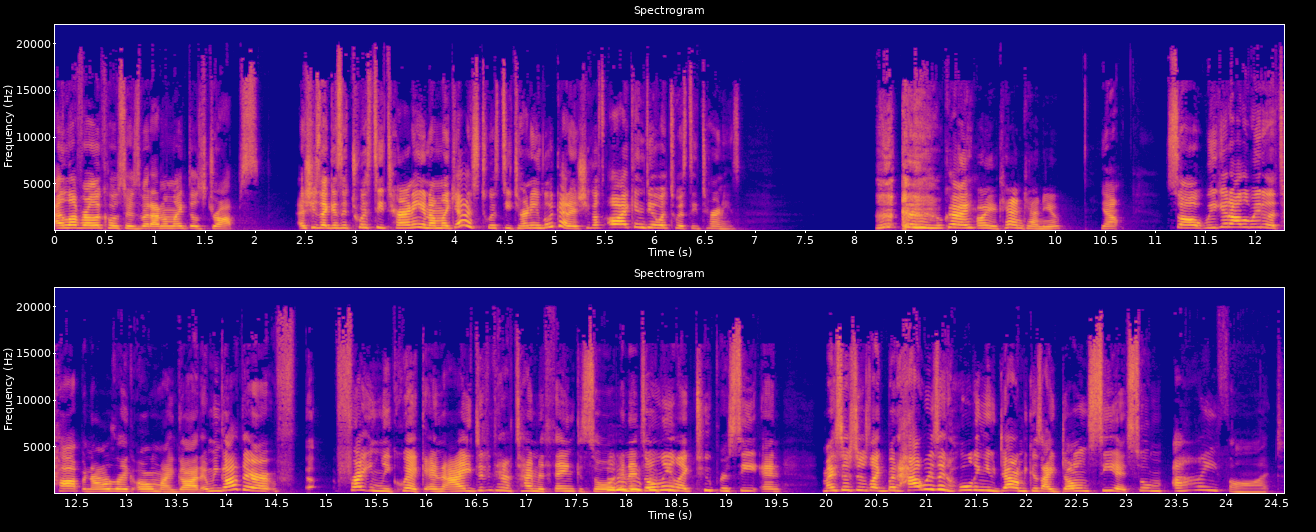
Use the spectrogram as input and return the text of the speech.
I love roller coasters, but I don't like those drops. And she's like, Is it twisty turny? And I'm like, Yeah, it's twisty turny. Look at it. She goes, Oh, I can deal with twisty turnies. okay. Oh, you can, can you? Yeah. So we get all the way to the top, and I was like, "Oh my god!" And we got there f- frighteningly quick, and I didn't have time to think. So, and it's only like two per seat, and my sister's like, "But how is it holding you down? Because I don't see it." So I thought,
